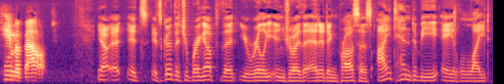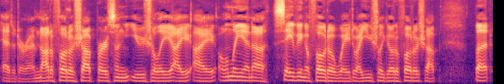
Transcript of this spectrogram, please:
came about. Yeah, it's it's good that you bring up that you really enjoy the editing process. I tend to be a light editor. I'm not a Photoshop person usually. I, I only in a saving a photo way do I usually go to Photoshop. But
